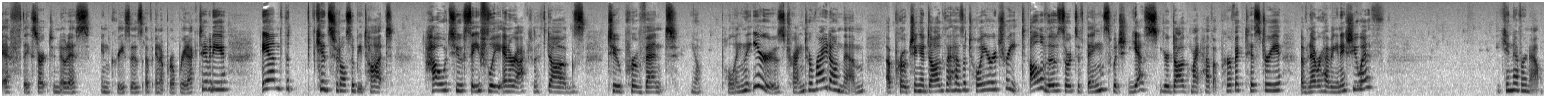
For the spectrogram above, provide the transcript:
if they start to notice increases of inappropriate activity. And the kids should also be taught how to safely interact with dogs to prevent, you know, pulling the ears, trying to ride on them, approaching a dog that has a toy or a treat. All of those sorts of things, which yes, your dog might have a perfect history of never having an issue with, you never know.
